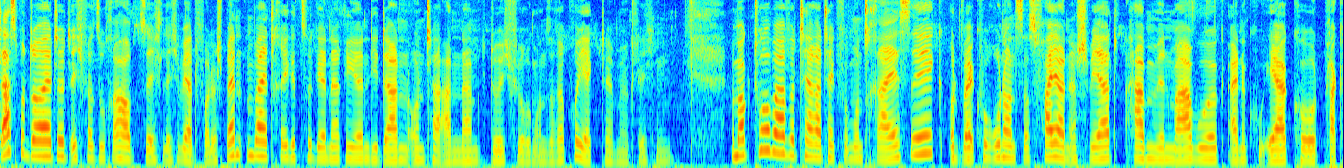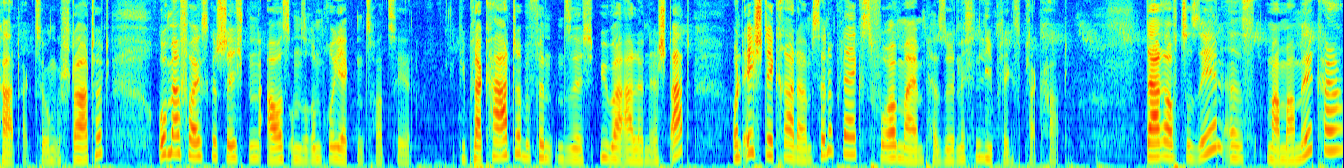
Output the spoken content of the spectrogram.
Das bedeutet, ich versuche hauptsächlich wertvolle Spendenbeiträge zu generieren, die dann unter anderem die Durchführung unserer Projekte ermöglichen. Im Oktober wird Terratech 35 und weil Corona uns das Feiern erschwert, haben wir in Marburg eine QR-Code-Plakataktion gestartet, um Erfolgsgeschichten aus unseren Projekten zu erzählen. Die Plakate befinden sich überall in der Stadt und ich stehe gerade am Cineplex vor meinem persönlichen Lieblingsplakat. Darauf zu sehen ist Mama Milka,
